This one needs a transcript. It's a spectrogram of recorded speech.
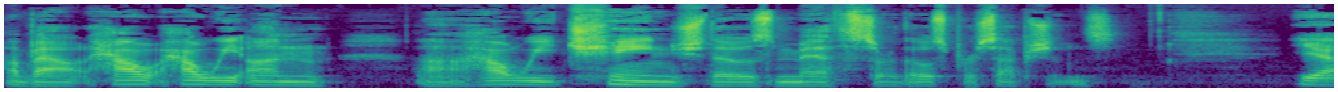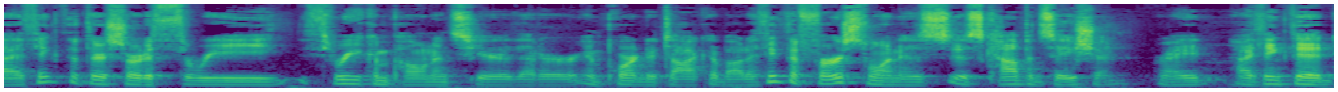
about how how we un uh, how we change those myths or those perceptions. Yeah, I think that there's sort of three three components here that are important to talk about. I think the first one is is compensation, right? I think that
